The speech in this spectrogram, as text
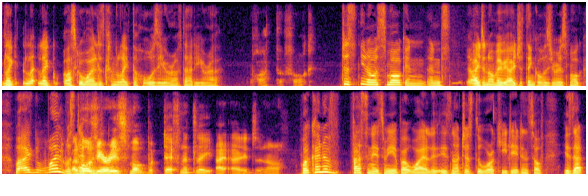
Like like, like Oscar Wilde is kind of like the Hozier of that era. What the fuck? Just you know, smug and and I don't know. Maybe I just think Hozier is smug. But I, Wilde was Well, definitely- Hozier is smug, but definitely, I, I don't know. What kind of fascinates me about Wilde is not just the work he did and stuff, is that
